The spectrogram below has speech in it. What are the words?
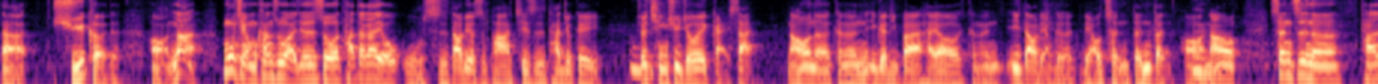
呃许可的。哦，那目前我们看出来就是说，它大概有五十到六十趴，其实它就可以就情绪就会改善。然后呢，可能一个礼拜还要可能一到两个疗程等等哦，然后甚至呢，它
